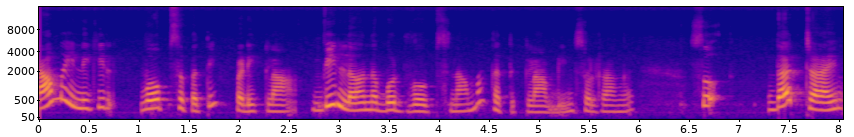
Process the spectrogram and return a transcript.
நாம் இன்றைக்கி வேர்ப்ஸை பற்றி படிக்கலாம். வி லேர்ன் அபவுட் வேர்ப்ஸ் நாம் கற்றுக்கலாம் அப்படின்னு சொல்கிறாங்க ஸோ தட் டைம்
